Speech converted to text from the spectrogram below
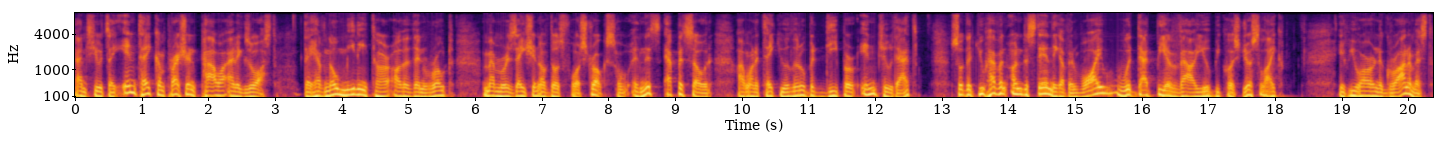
And she would say intake, compression, power, and exhaust. They have no meaning to her other than rote memorization of those four strokes. So, in this episode, I want to take you a little bit deeper into that so that you have an understanding of it. Why would that be of value? Because just like if you are an agronomist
